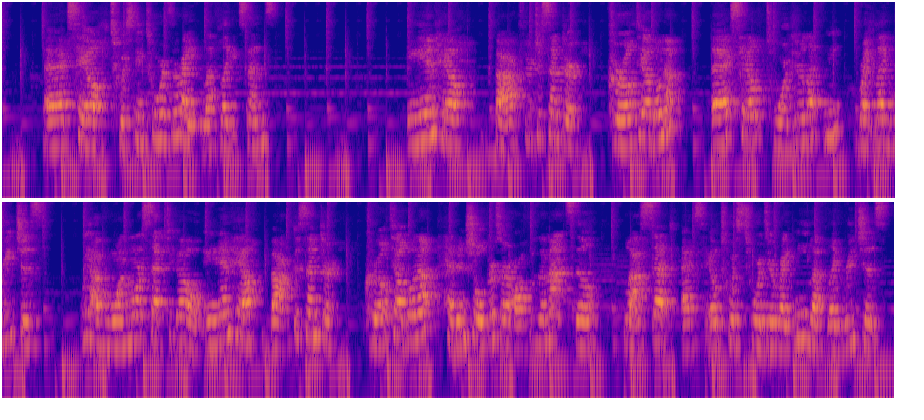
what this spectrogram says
Exhale, twisting towards the right, left leg extends. Inhale, back through to center. Curl tailbone up. Exhale, towards your left knee, right leg reaches. We have one more set to go. Inhale, back to center. Curl tailbone up, head and shoulders are off of the mat still. Last set, exhale, twist towards your right knee, left leg reaches.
